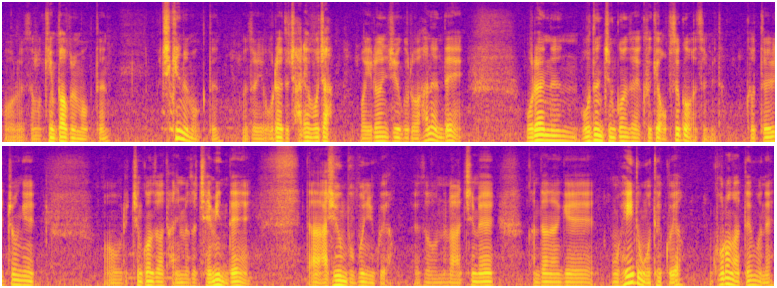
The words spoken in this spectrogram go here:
뭐 그래서 뭐 김밥을 먹든 치킨을 먹든 그래서 올해도 잘해보자 뭐 이런 식으로 하는데 올해는 모든 증권사에 그게 없을 것 같습니다. 그것도 일종의 어, 우리 증권사 다니면서 재미인데 아쉬운 부분이고요. 그래서 오늘 아침에 간단하게 뭐 회의도 못했고요. 코로나 때문에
